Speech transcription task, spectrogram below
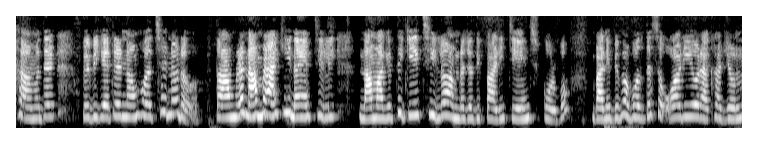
হ্যাঁ, আমাদের বেবি ক্যাটের নাম হচ্ছে নোরো তো আমরা নাম রাখি না অ্যাকচুয়ালি নাম আগে থেকেই ছিল আমরা যদি পারি চেঞ্জ করব। বাণী বিভা বলতেছে অরিও রাখার জন্য।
